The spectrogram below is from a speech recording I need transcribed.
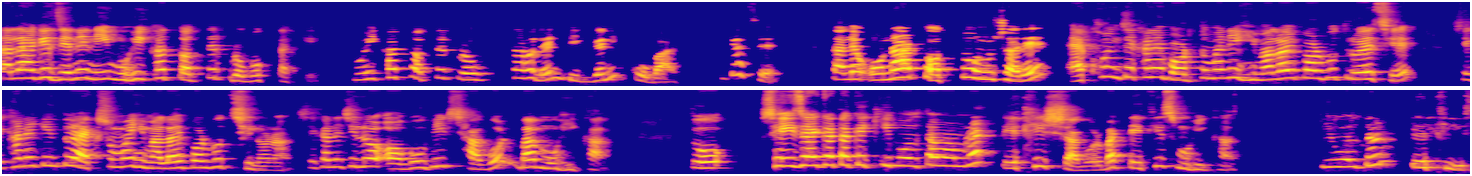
তাহলে আগে জেনে নিই মহিখার তত্ত্বের প্রবক্তাকে মহিখার তত্ত্বের প্রবক্তা হলেন বিজ্ঞানী কোবার, ঠিক আছে? তাহলে ওনার তত্ত্ব অনুসারে এখন যেখানে বর্তমানে হিমালয় পর্বত রয়েছে, সেখানে কিন্তু একসময় হিমালয় পর্বত ছিল না। সেখানে ছিল অগভীর সাগর বা মহিখা। তো সেই জায়গাটাকে কি বলতাম আমরা? টেথিস সাগর বা টেথিস মহিখা। কি বলতাম? টেথিস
